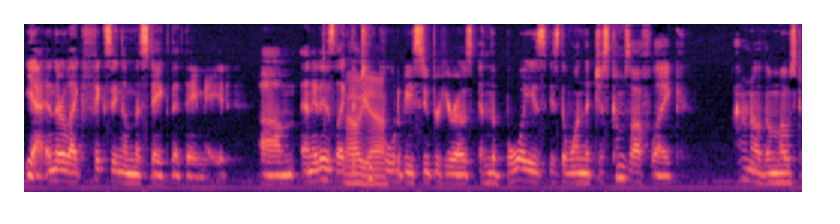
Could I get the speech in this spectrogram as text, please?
Yeah, and they're like fixing a mistake that they made. Um, and it is like the Oh, too yeah. cool to be superheroes, and the boys is the one that just comes off like I don't know the most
